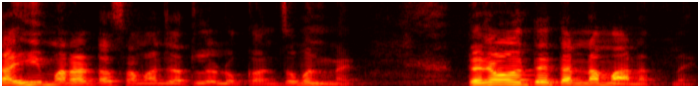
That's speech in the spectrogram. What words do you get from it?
काही मराठा समाजातल्या लोकांचं म्हणणं आहे. त्याच्यामुळे ते त्यांना मानत नाही.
